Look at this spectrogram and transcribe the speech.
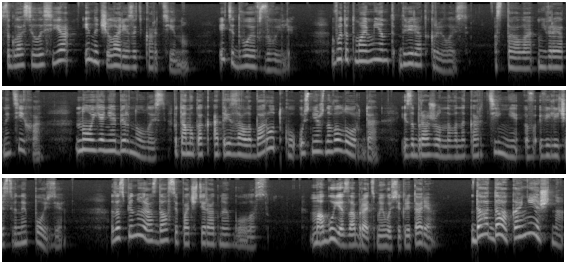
согласилась я и начала резать картину. Эти двое взвыли. В этот момент дверь открылась. Стало невероятно тихо, но я не обернулась, потому как отрезала бородку у снежного лорда, изображенного на картине в величественной позе. За спиной раздался почти родной голос. «Могу я забрать моего секретаря?» «Да, да, конечно!»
